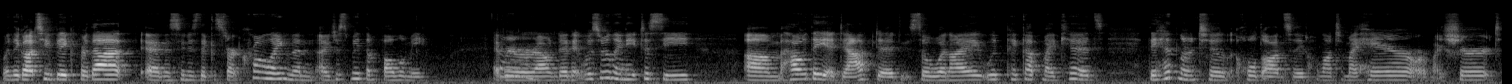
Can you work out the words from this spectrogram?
when they got too big for that, and as soon as they could start crawling, then I just made them follow me everywhere oh. around. And it was really neat to see um, how they adapted. So when I would pick up my kids, they had learned to hold on. So they'd hold on to my hair or my shirt.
